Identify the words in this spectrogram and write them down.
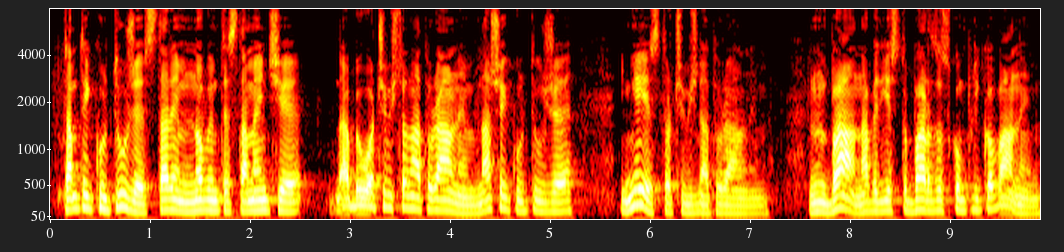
W tamtej kulturze, w Starym, Nowym Testamencie, no, było czymś to naturalnym. W naszej kulturze nie jest to czymś naturalnym. Ba, nawet jest to bardzo skomplikowanym.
